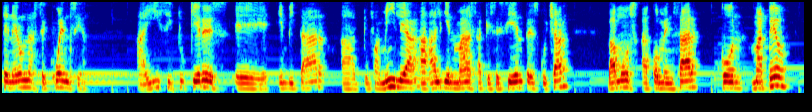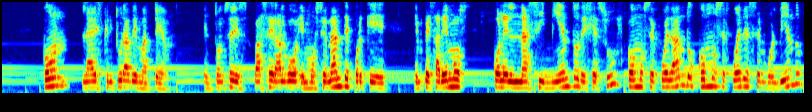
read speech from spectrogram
tener una secuencia. Ahí si tú quieres eh, invitar a tu familia, a alguien más a que se siente a escuchar, vamos a comenzar con Mateo, con la escritura de Mateo. Entonces va a ser algo emocionante porque empezaremos con el nacimiento de Jesús, cómo se fue dando, cómo se fue desenvolviendo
